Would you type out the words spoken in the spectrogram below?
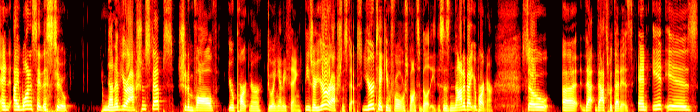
and I want to say this too none of your action steps should involve your partner doing anything. These are your action steps. You're taking full responsibility. This is not about your partner. So uh, that that's what that is, and it is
